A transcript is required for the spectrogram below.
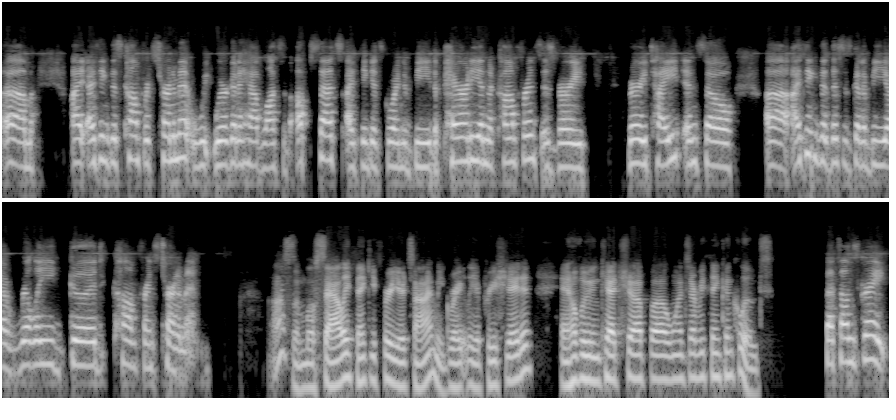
um, I, I, think this conference tournament, we, we're going to have lots of upsets. I think it's going to be the parity in the conference is very very tight. And so uh, I think that this is going to be a really good conference tournament. Awesome. Well, Sally, thank you for your time. We greatly appreciate it. And hopefully we can catch up uh, once everything concludes. That sounds great.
